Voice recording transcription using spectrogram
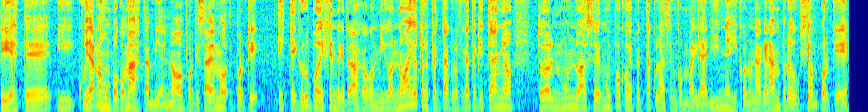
Y este y cuidarnos un poco más también, ¿no? Porque sabemos porque este grupo de gente que trabaja conmigo no hay otro espectáculo. Fíjate que este año todo el mundo hace muy pocos espectáculos, hacen con bailarines y con una gran producción porque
